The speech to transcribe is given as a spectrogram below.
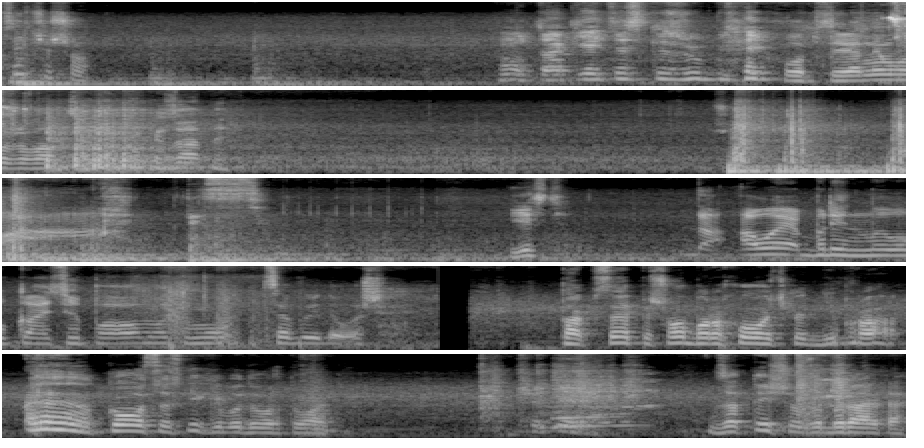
Спугався чи що? Ну так я тебе скажу, блядь. Хлопці, я не можу вам це показати. Єсть? Да, але, блін, ми локацію палимо, тому це видалиш. Так, все, пішла бараховочка Дніпра. Колесо скільки буде вартувати? Чотири. За тисячу забирайте.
